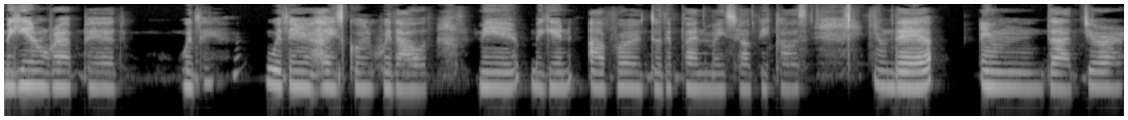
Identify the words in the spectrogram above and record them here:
being rapid with within high school without me being able to defend myself because in the in that year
